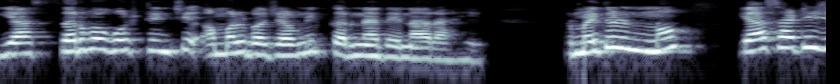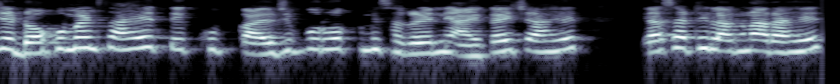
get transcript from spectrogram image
या सर्व गोष्टींची अंमलबजावणी करण्यात येणार आहे. तर मैत्रिणींनो यासाठी जे डॉक्युमेंट्स आहेत ते खूप काळजीपूर्वक तुम्ही सगळ्यांनी ऐकायचे आहेत. यासाठी लागणार आहेत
